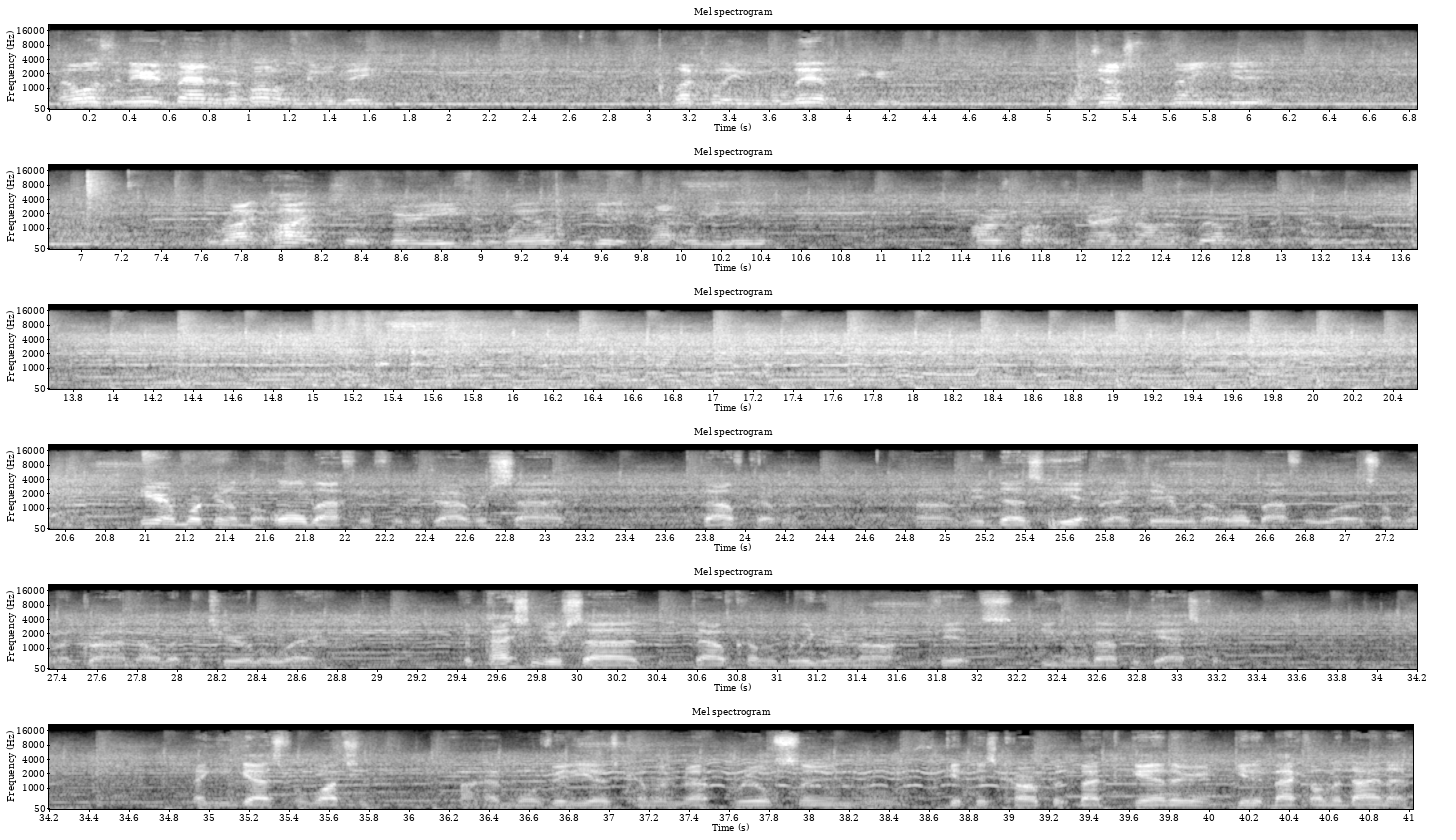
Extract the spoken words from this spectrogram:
That wasn't near as bad as I thought it was going to be. Luckily with the lift, you can adjust the thing and get it the right height, so it's very easy to weld and get it right where you need it. Hardest part was dragging all this welding equipment over here. Here I'm working on the oil baffle for the driver's side valve cover. Um, it does hit right there where the oil baffle was, so I'm going to grind all that material away. The passenger side valve cover, believe it or not, fits even without the gasket. Thank you guys for watching. I'll have more videos coming up real soon. We'll get this car put back together and get it back on the dyno.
